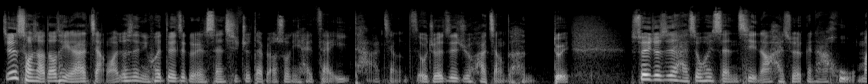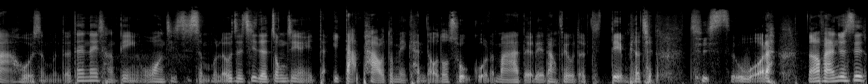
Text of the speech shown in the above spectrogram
就是从小都听人家讲嘛，就是你会对这个人生气，就代表说你还在意他这样子。我觉得这句话讲的很对。所以就是还是会生气，然后还是会跟他互骂或者什么的。但那场电影我忘记是什么了，我只记得中间有一大一大趴我都没看到，我都错过了。妈的，浪费我的电影票钱，气死我了！然后反正就是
